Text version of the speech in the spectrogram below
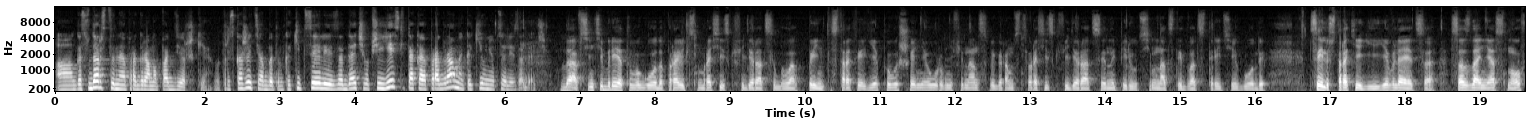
а, государственная программа поддержки. Вот расскажите об этом. Какие цели и задачи? Вообще есть ли такая программа и какие у нее цели и задачи? Да, в сентябре этого года правительством Российской Федерации была принята стратегия повышения уровня финансовой грамотности в Российской Федерации на период 17-23 годы. Целью стратегии является создание основ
